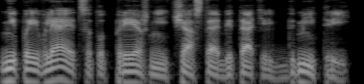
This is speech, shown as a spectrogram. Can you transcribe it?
Не появляется тут прежний частый обитатель Дмитрий.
